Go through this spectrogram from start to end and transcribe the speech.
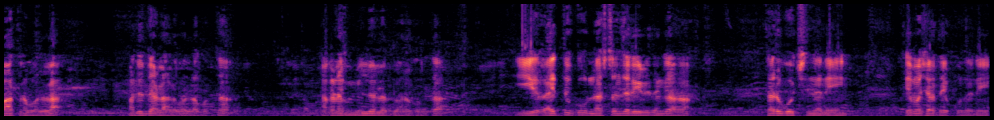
పాత్ర వల్ల మధ్య దళాల వల్ల కొంత అక్కడ మిల్లర్ల ద్వారా కొంత ఈ రైతుకు నష్టం జరిగే విధంగా తరుగు వచ్చిందని తేమ శాతం ఎక్కువ ఉందని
